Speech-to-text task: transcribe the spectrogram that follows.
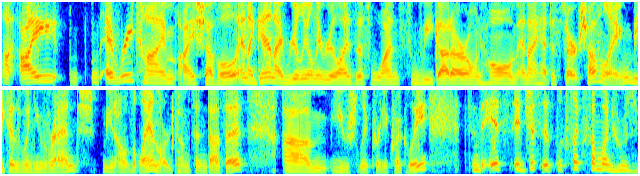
I every time I shovel, and again, I really only realized this once we got our own home and I had to start shoveling because when you rent, you know, the landlord comes and does it, um, usually pretty quickly. It's it just it looks like someone who's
